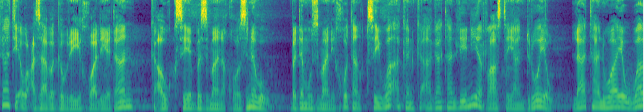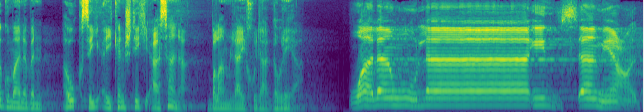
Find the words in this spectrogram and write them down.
کاتی ئەو عەزابە گەورەیەی خوا لێدان کە ئەو قسەیە بە زمانە قۆزنەوە و بە دەم و زمانی خۆتان قسەی وا ئەکەن کە ئاگاتان لێ نیە ڕاستە یان درۆیە و لاتان وایە و وا گومان ئەبن ئەو قسەی ئەیکەن شتێکی ئاسانە بەڵام لای خودا گەورەیە. وَلَوْلَا إِذْ سَمِعْتُمُوهُ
